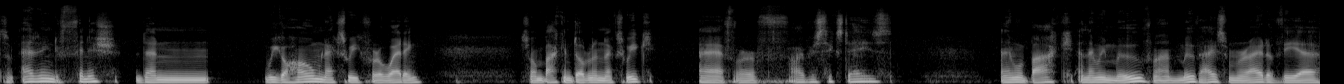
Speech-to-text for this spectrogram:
some editing to finish. Then we go home next week for a wedding. So I'm back in Dublin next week uh, for five or six days. And then we're back and then we move, man. Move house and we're out of the uh,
